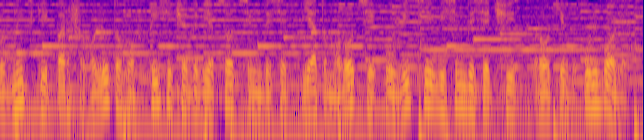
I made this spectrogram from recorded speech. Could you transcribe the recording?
Рудницький 1 лютого в 1975 році у віці 86 років у Львові.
